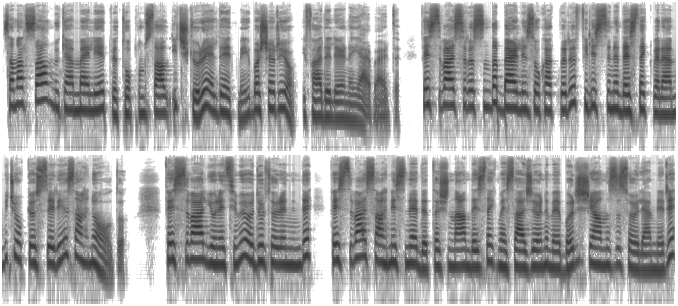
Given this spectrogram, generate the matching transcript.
sanatsal mükemmelliyet ve toplumsal içgörü elde etmeyi başarıyor ifadelerine yer verdi. Festival sırasında Berlin sokakları Filistin'e destek veren birçok gösteriye sahne oldu. Festival yönetimi ödül töreninde festival sahnesine de taşınan destek mesajlarını ve barış yanlısı söylemleri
